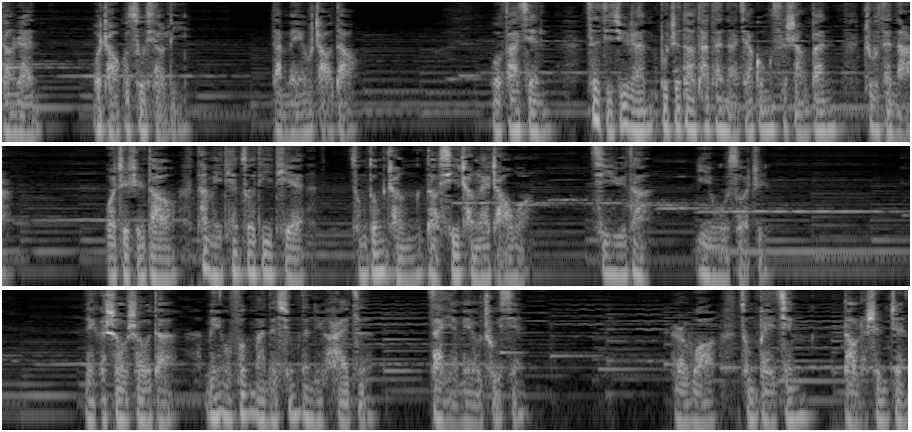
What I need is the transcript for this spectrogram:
当然，我找过苏小丽，但没有找到。我发现自己居然不知道她在哪家公司上班，住在哪儿。我只知道她每天坐地铁从东城到西城来找我，其余的一无所知。那个瘦瘦的、没有丰满的胸的女孩子。再也没有出现，而我从北京到了深圳。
